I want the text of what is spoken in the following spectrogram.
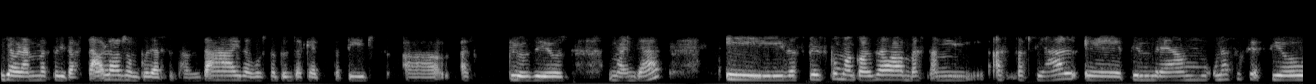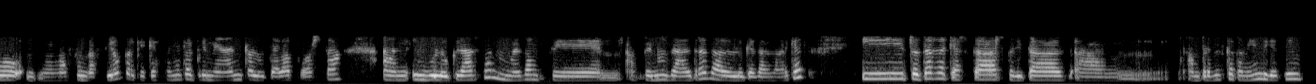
Hi haurà unes petites taules on poder-se sentar i degustar tots aquests petits uh, exclusius menjats. I després, com a cosa bastant especial, eh, tindrem una associació, una fundació, perquè aquest any és el primer any que l'hotel aposta en involucrar-se només en fer, en fer nosaltres el, el que és el market. I totes aquestes petites um, empreses que tenim, diguéssim,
